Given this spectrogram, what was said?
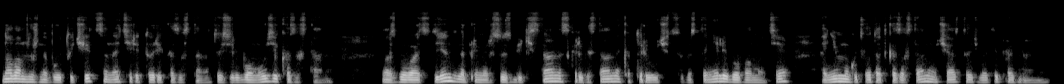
но вам нужно будет учиться на территории Казахстана, то есть в любом вузе Казахстана. У нас бывают студенты, например, с Узбекистана, с Кыргызстана, которые учатся в Астане либо в Алмате, они могут вот от Казахстана участвовать в этой программе.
